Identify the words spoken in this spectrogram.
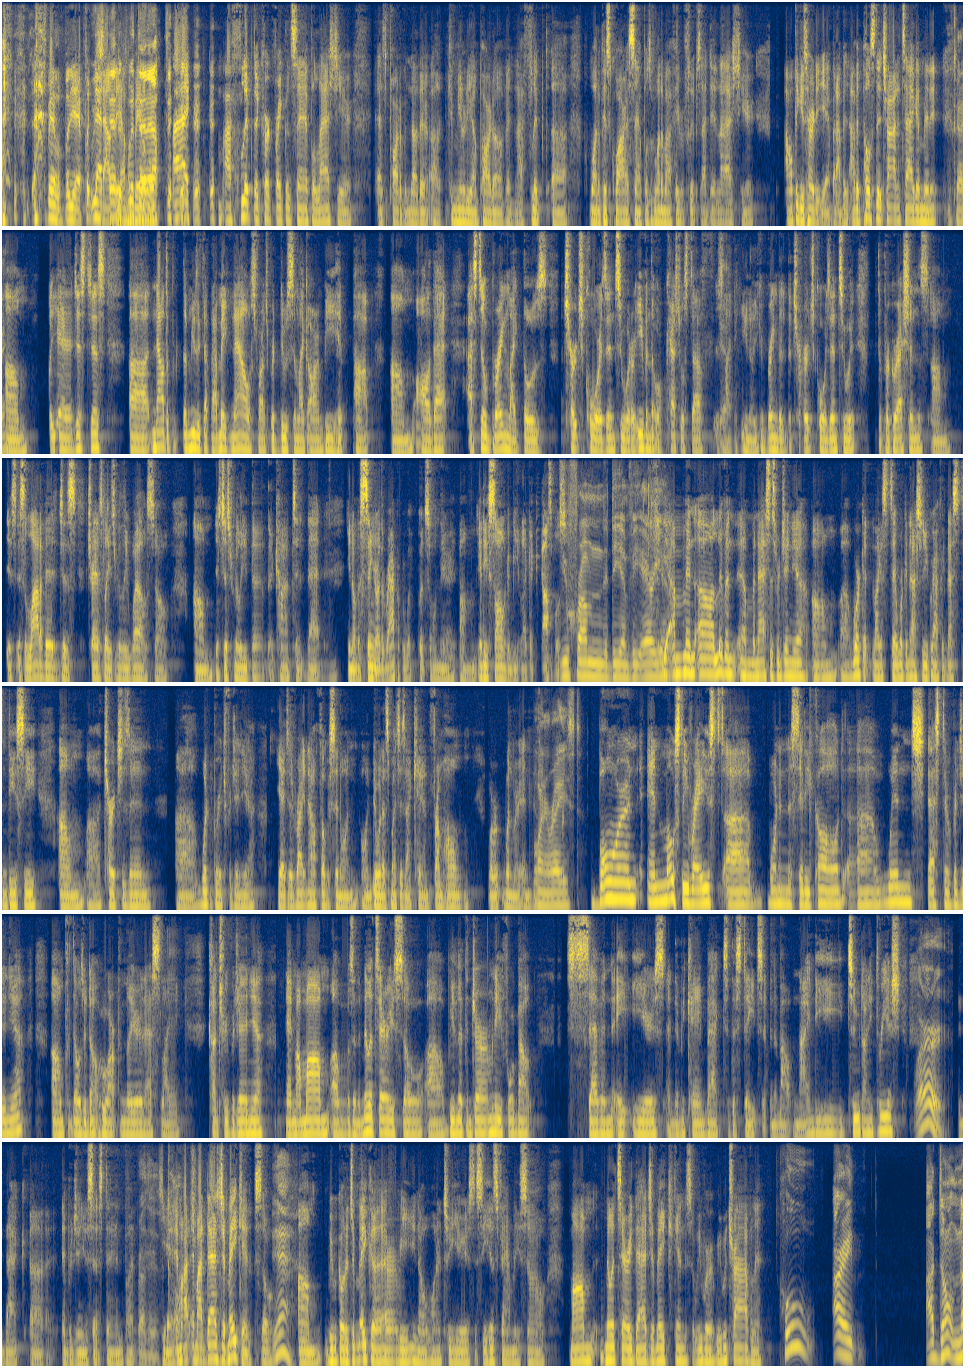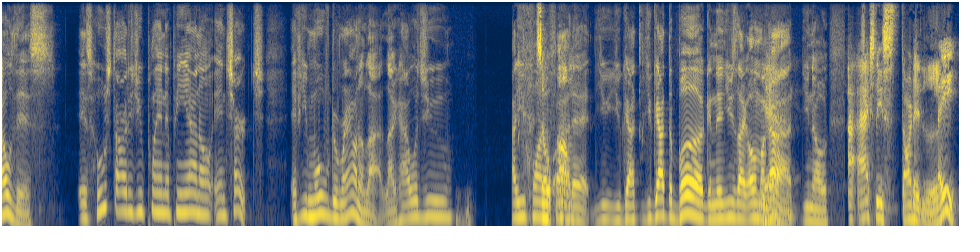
available. Yeah, put that out there. I'm put that out there. I, I flipped a Kirk Franklin sample last year as part of another uh, community I'm part of, and I flipped uh, one of his choir samples. One of my favorite flips I did last year. I don't think he's heard it yet, but I've been I've been posting it, trying to tag him in it. Okay. Um, but yeah, just just uh, now the the music that I make now, as far as producing like R and B, hip hop, um, all of that, I still bring like those church chords into it, or even the orchestral stuff. It's yeah. like you know you can bring the, the church chords into it, the progressions. Um, it's, it's a lot of it just translates really well. So um, it's just really the, the content that you know the singer or the rapper puts on there. Um, any song could be like a gospel. Song. You from the DMV area? Yeah, I'm in uh, living in Manassas, Virginia. Um, uh, work at like I said, work at National Geographic. That's in DC. Um, uh, church is in uh, Woodbridge, Virginia. Yeah, just right now focusing on on doing as much as I can from home. Where, when we're in born and raised, born and mostly raised, uh, born in a city called uh, Winchester, Virginia. Um, for those who don't who aren't familiar, that's like country, Virginia. And my mom uh, was in the military, so uh, we lived in Germany for about seven, eight years, and then we came back to the states in about 92, 93 ish. Word. And back uh, in Virginia since then. But Brothers, yeah, and my, and my dad's Jamaican, so yeah, um, we would go to Jamaica every you know one or two years to see his family. So mom military, dad Jamaican, so we were we were traveling. Who? All right, I don't know this. Is who started you playing the piano in church? If you moved around a lot, like how would you? How do you quantify so, um, that? You you got you got the bug, and then you was like, oh my yeah. god, you know. I actually started late.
